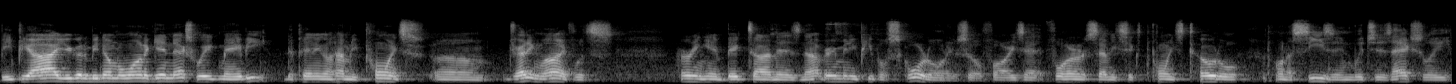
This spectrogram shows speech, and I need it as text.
BPI, you're going to be number one again next week, maybe, depending on how many points. Um, dreading life, what's hurting him big time is not very many people scored on him so far. He's at 476 points total on a season, which is actually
